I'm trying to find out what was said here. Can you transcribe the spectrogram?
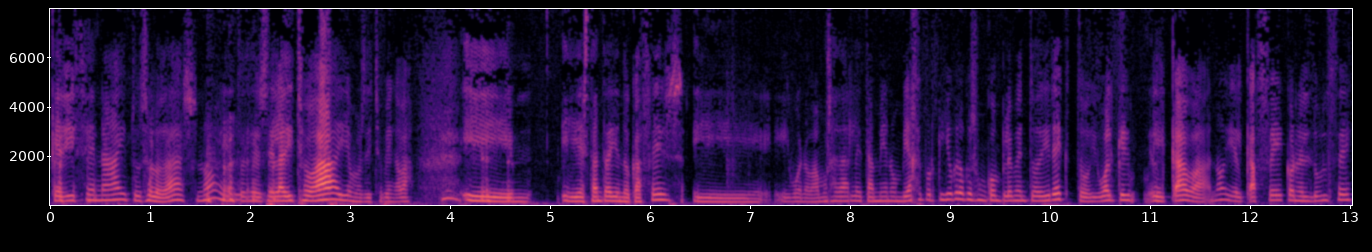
que dicen A y tú se lo das, ¿no? Y entonces él ha dicho A y hemos dicho, venga, va. Y, y están trayendo cafés y, y, bueno, vamos a darle también un viaje porque yo creo que es un complemento directo, igual que el cava, ¿no? Y el café con el dulce,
